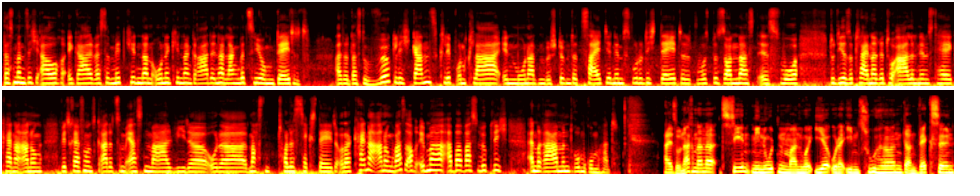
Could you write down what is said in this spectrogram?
dass man sich auch, egal, weißt du, mit Kindern, ohne Kindern, gerade in einer langen Beziehung datet. Also, dass du wirklich ganz klipp und klar in Monaten bestimmte Zeit dir nimmst, wo du dich datet, wo es besonders ist, wo du dir so kleine Rituale nimmst. Hey, keine Ahnung, wir treffen uns gerade zum ersten Mal wieder oder machst ein tolles Sexdate oder keine Ahnung, was auch immer, aber was wirklich einen Rahmen drumrum hat. Also nacheinander zehn Minuten mal nur ihr oder ihm zuhören, dann wechseln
